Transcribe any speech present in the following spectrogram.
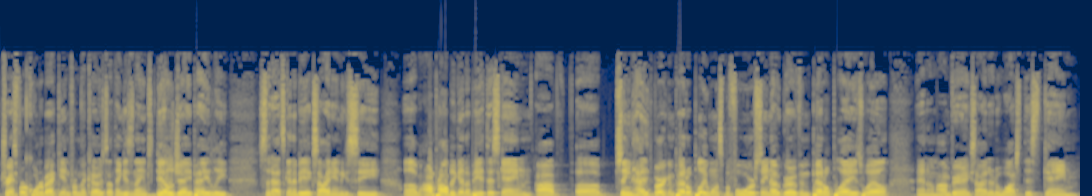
transfer quarterback in from the coast. I think his name's Dale J. Bailey. So that's going to be exciting to see. Um, I'm probably going to be at this game. I've uh, seen Hattiesburg and Petal play once before, seen Oak Grove and Petal play as well, and um, I'm very excited to watch this game.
